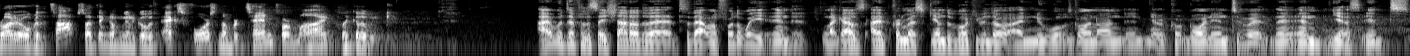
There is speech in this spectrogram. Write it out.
brought it over the top. So I think I'm going to go with X Force number ten for my click of the week. I would definitely say shout out to that to that one for the way it ended. Like I was, I pretty much skimmed the book, even though I knew what was going on, and, you know, going into it. And, and yes, it's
